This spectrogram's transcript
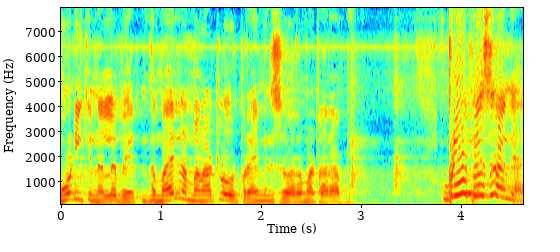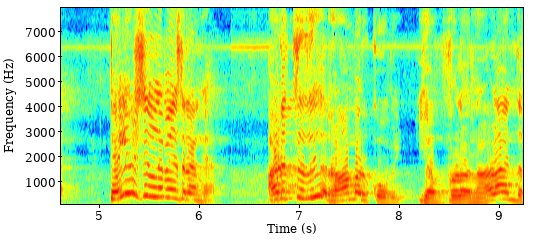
மோடிக்கு நல்ல பேர். இந்த மாதிரி நம்ம நாட்டில் ஒரு பிரைம் மினிஸ்டர் வரமாட்டாரா அப்படி? இப்படியே பேசுகிறாங்க டெலிவிஷனில் பேசுகிறாங்க அடுத்தது ராமர் கோவில். எவ்வளோ நாளாக இந்த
